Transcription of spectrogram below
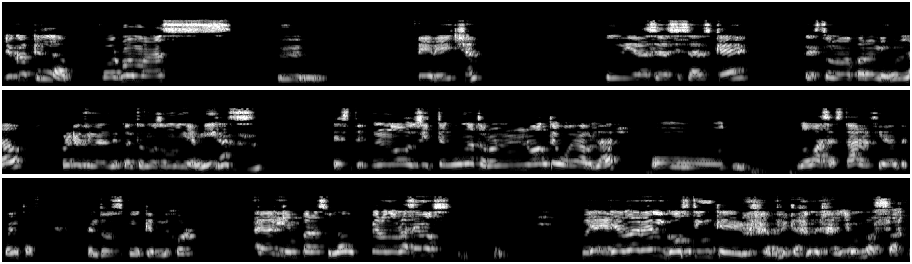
Yo creo que la forma más mm, derecha pudiera ser así, ¿sabes qué? Esto no va para ningún lado, porque al final de cuentas no somos ni amigas. Este, no, si tengo un atorón no te voy a hablar o no vas a estar al final de cuentas. Entonces como que mejor cada quien para su lado, pero no lo hacemos. Ya, ya hablaré del ghosting que aplicaron el año pasado,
